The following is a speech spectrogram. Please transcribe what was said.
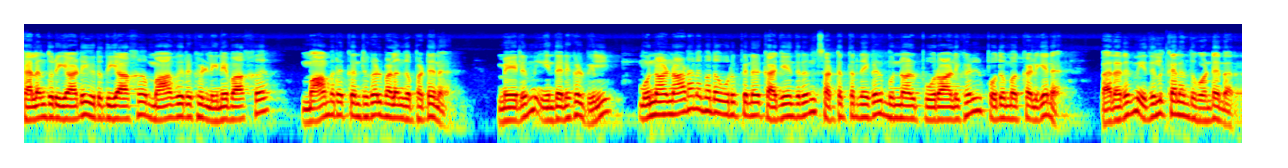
கலந்துரையாடி இறுதியாக மாவீரர்கள் நினைவாக மாமரக்கன்றுகள் வழங்கப்பட்டன. மேலும் இந்த நிகழ்வில் முன்னாள் நாடாளுமன்ற உறுப்பினர் கஜேந்திரன் சட்டத்தரணிகள் முன்னாள் போராளிகள் பொதுமக்கள் என பலரும் இதில் கலந்து கொண்டனர்.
